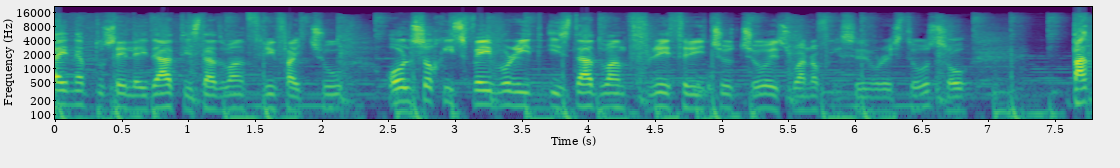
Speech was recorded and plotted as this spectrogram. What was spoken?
lineup to say like that is that one 352 also his favorite is that one 3322 is one of his favorites too so but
